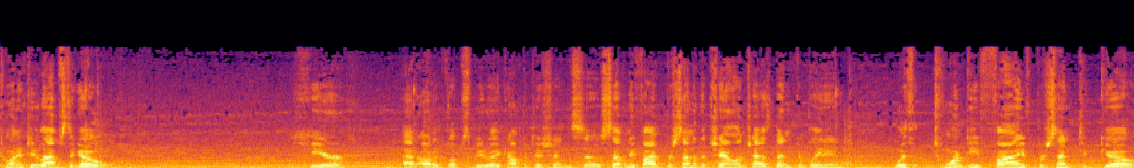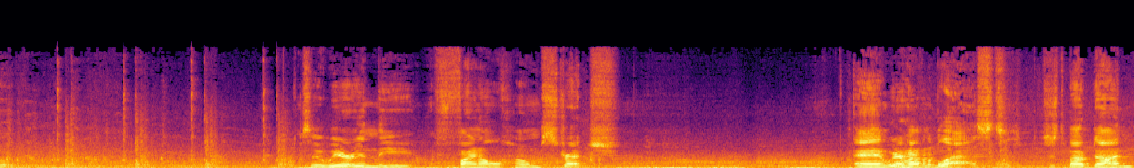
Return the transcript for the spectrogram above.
22 laps to go here at Auto Club Speedway competition. So 75% of the challenge has been completed with 25% to go. So we are in the final home stretch. And we're having a blast. Just about done.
